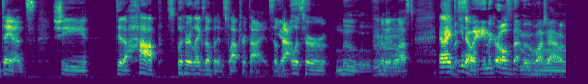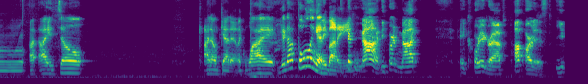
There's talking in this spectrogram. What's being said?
dance, she did a hop, split her legs open, and slapped her thighs. So that was her move, really, in the Mhm. last. And I, you know, slaying the girls with that move. Watch out. Mm, I, I don't. I don't get it. Like, why? You're not fooling anybody. You're not. You are not a choreographed pop artist. You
